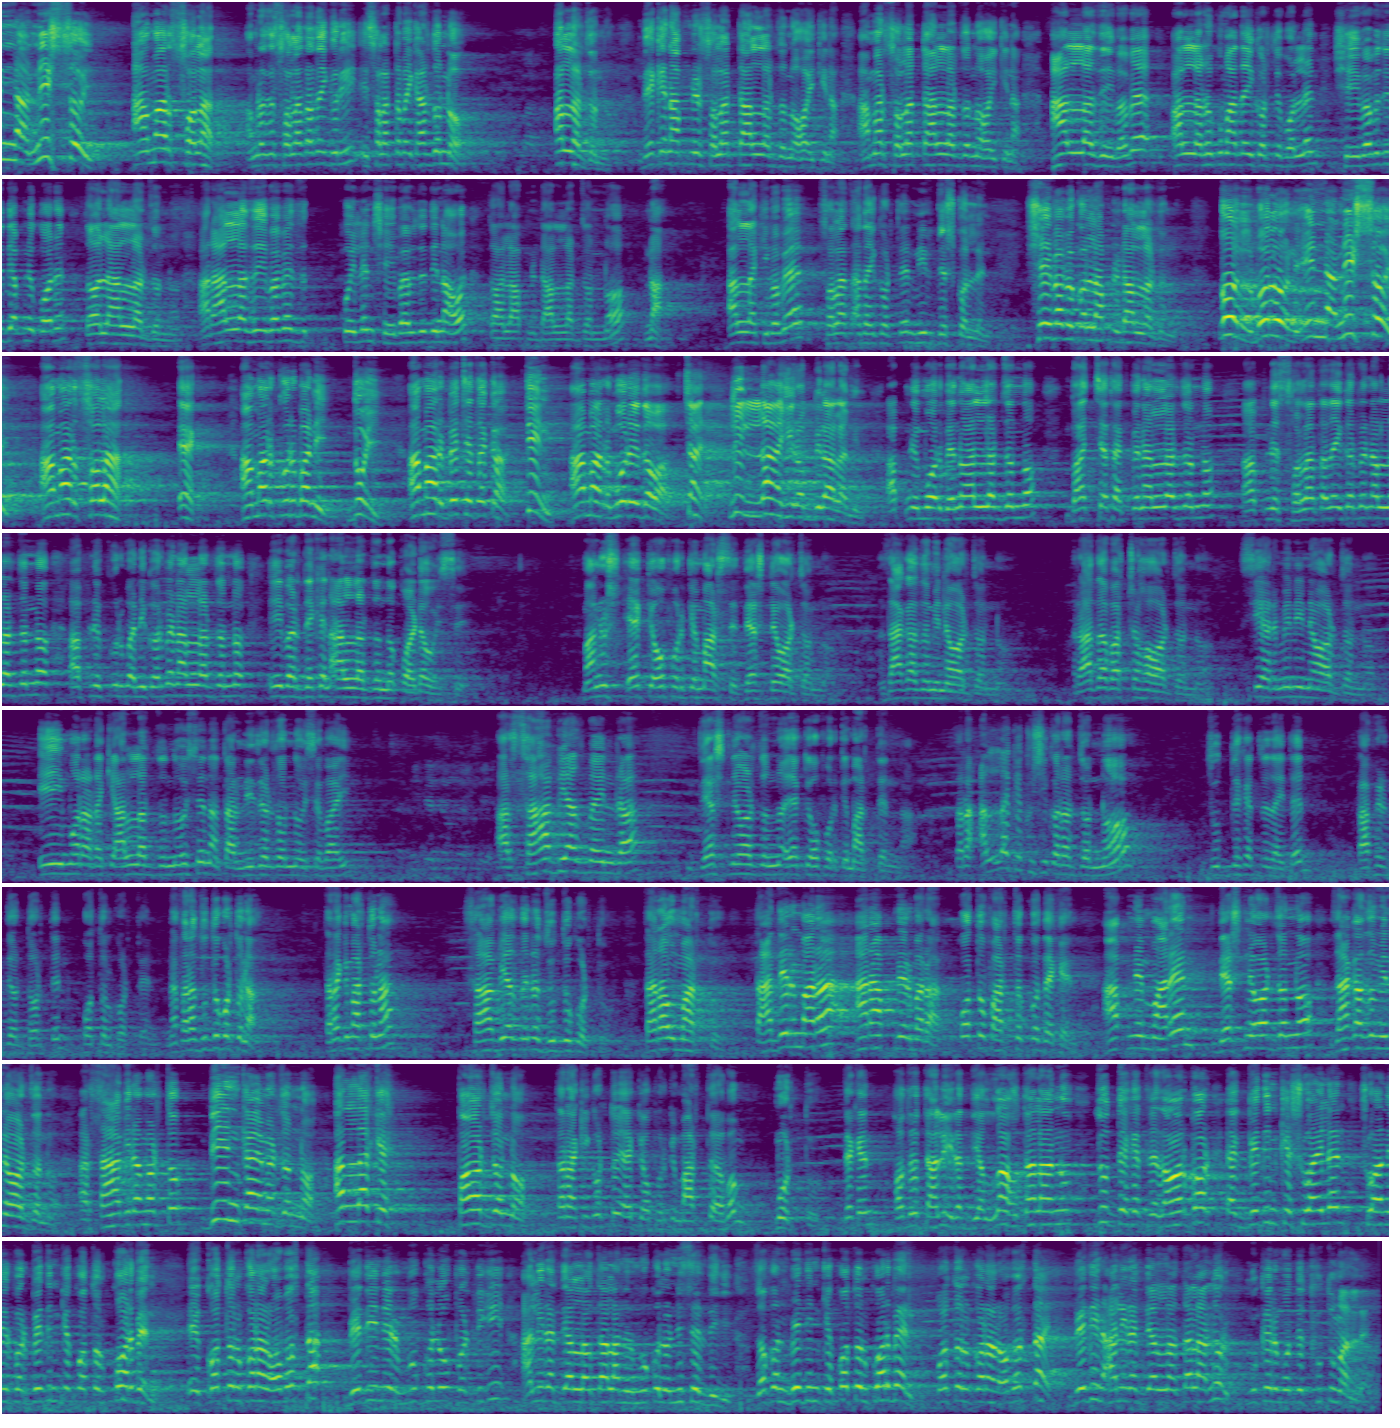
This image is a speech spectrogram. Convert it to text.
ইন্না নিশ্চয় আমার সলাদ আমরা যে সলাৎ আদায় করি, এই সলাৎটা ভাই কার জন্য? আল্লাহর জন্য। দেখেন আপনার সলাটটা আল্লাহর জন্য হয় কিনা, আমার সলাটটা আল্লাহর জন্য হয় কিনা। আল্লাহ যেইভাবে আল্লাহর হুকুম আদায় করতে বললেন, সেইভাবে যদি আপনি করেন, তাহলে আল্লাহর জন্য। আর আল্লাহ যেইভাবে কইলেন, সেইভাবে যদি না হয়, তাহলে আপনারটা আল্লাহর জন্য না। আল্লাহ কীভাবে সলাৎ আদায় করতে নির্দেশ করলেন, সেইভাবে করলে আপনারটা আল্লাহর জন্য। বল বলুন, ইন্না নিশ্চয় আমার সলাৎ এক। আমার কুরবানি, দুই, আমার বেঁচে থাকা, তিন, আমার মরে যাওয়া, চার, লিল্লাহি রব্বিল আলামিন। আপনি মরবেনও আল্লাহর জন্য, বাচ্চা থাকবেন আল্লাহর জন্য, আপনি সলাত আদায় করবেন আল্লাহর জন্য, আপনি কুরবানি করবেন আল্লাহর জন্য। এইবার দেখেন আল্লাহর জন্য কয়টা হয়েছে মানুষ একে অপরকে মারছে দেশ নেওয়ার জন্য, জাগা জমি নেওয়ার জন্য, রাজা বাচ্চা হওয়ার জন্য, চেয়ারম্যানই নেওয়ার জন্য। এই মরাটা কি আল্লাহর জন্য হয়েছে না তার নিজের জন্য হয়েছে ভাই? আর সাহাবি আজমাইনরা দেশ নেওয়ার জন্য একে অপরকে মারতেন না। তারা আল্লাহকে খুশি করার জন্য যুদ্ধক্ষেত্রে যাইতেন, কাফেরদের ধরতেন, কতল করতেন। না, তারা যুদ্ধ করতো না। তারা কি মারতো না? সাহাবি আজমাইনরা যুদ্ধ করতো, তারাও মারতো। তাদের মারা আর আপনার মারা, কত পার্থক্য দেখেন। আপনি মারেন দেশ নেওয়ার জন্য, জাগা জমি নেওয়ার জন্য। আর সাহাবিরা মারতো দিন কায়েমের জন্য, আল্লাহকে পাওয়ার জন্য। তারা কি করতো? একে অপরকে মারতো এবং মরতো। দেখেন হজরত আলী রাদ্দি আল্লাহ তালানু যুদ্ধে ক্ষেত্রে যাওয়ার পর এক বেদিনকে শুয়াইলেন। শুয়ানির পর বেদিনকে কতল করবেন? এই কতল করার অবস্থা বেদিনের মুখ উপর দিকে, আলী রাদ্দি আল্লাহ তালানুর মুখ নিচের দিকে। যখন বেদিনকে কতল করবেন, কতল করার অবস্থায় বেদিন আলী রাদ্দি আল্লাহ তালানুর মুখের মধ্যে থুতু মারলেন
